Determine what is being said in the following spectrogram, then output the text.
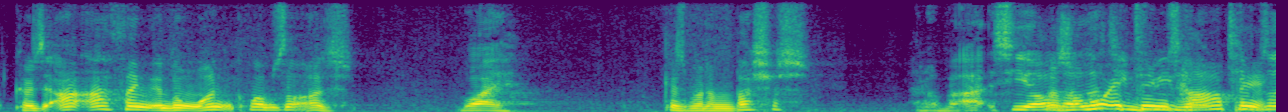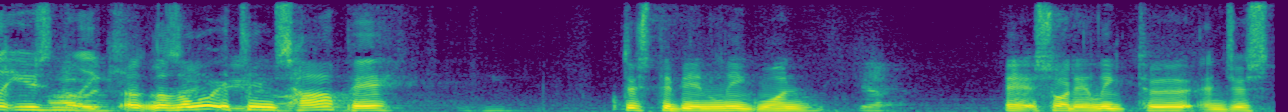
Because I, I think they don't want clubs like us. Why? Because we're ambitious. I know, but I- see, all There's the a lot of teams, teams happy. Teams like using the league. There's a lot of teams happy just to be in League One. Yep. Eh, sorry, League Two, and just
